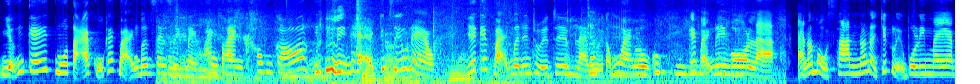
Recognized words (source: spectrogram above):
những cái mô tả của các bạn bên sensing này hoàn toàn không có liên hệ chút xíu nào với các bạn bên intuitive là người tổng quan luôn. Các bạn đi vô là à nó màu xanh nó là chất liệu polymer.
